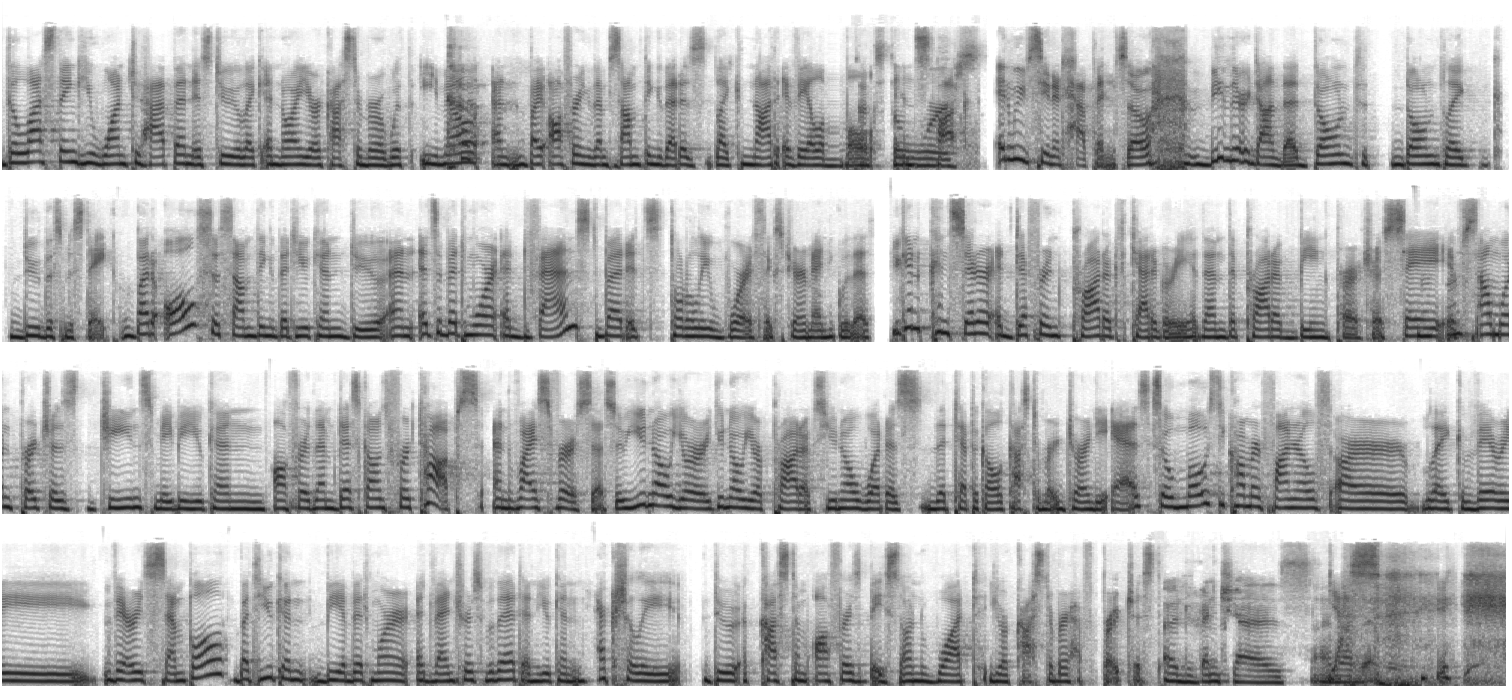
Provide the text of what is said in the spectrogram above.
The last thing you want to happen is to like annoy your customer with email and by offering them something that is like not available That's the in worst. stock. And we've seen it happen. So been there, done that. Don't don't like do this mistake. But also something that you can do, and it's a bit more advanced, but it's totally worth experimenting with it. You can consider a different product category than the product being purchased. Say mm-hmm. if someone purchased jeans, maybe you can offer them discounts for tops and vice versa. So you know your you know your products, you know what is the typical customer journey is. So most e-commerce funnels are like very very simple, but you can be a bit more adventurous with it and you can actually do custom offers based on what your customer have purchased. Adventures. I yes.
